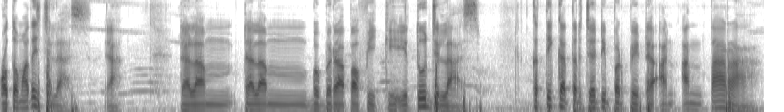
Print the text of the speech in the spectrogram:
otomatis jelas ya. Dalam dalam beberapa fikih itu jelas ketika terjadi perbedaan antara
